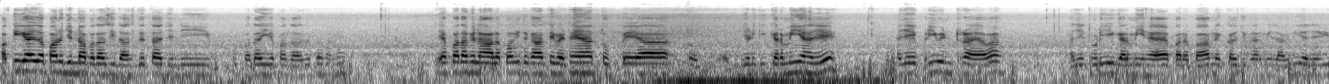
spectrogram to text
ਬਾਕੀ ਗਾਇਜ਼ ਆਪਾਂ ਨੂੰ ਜਿੰਨਾ ਪਤਾ ਸੀ ਦੱਸ ਦਿੱਤਾ, ਜਿੰਨੀ ਪਤਾ ਹੀ ਆਪਾਂ ਦੱਸ ਦਿੱਤਾ ਸਾਨੂੰ। ਤੇ ਆਪਾਂ ਤਾਂ ਫਿਲਹਾਲ ਆਪਾਂ ਵੀ ਦੁਕਾਨ ਤੇ ਬੈਠੇ ਆ ਧੁੱਪੇ ਆ ਜਿਹੜੀ ਕਿ ਗਰਮੀ ਆ ਹਜੇ। ਹਜੇ ਪ੍ਰੀ ਵਿੰਟਰ ਆਇਆ ਵਾ। ਹਜੇ ਥੋੜੀ ਜਿਹੀ ਗਰਮੀ ਹੈ, ਪਰ ਬਾਹਰ ਨਿਕਲ ਚ ਗਰਮੀ ਲੱਗਦੀ ਹਜੇ ਵੀ।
